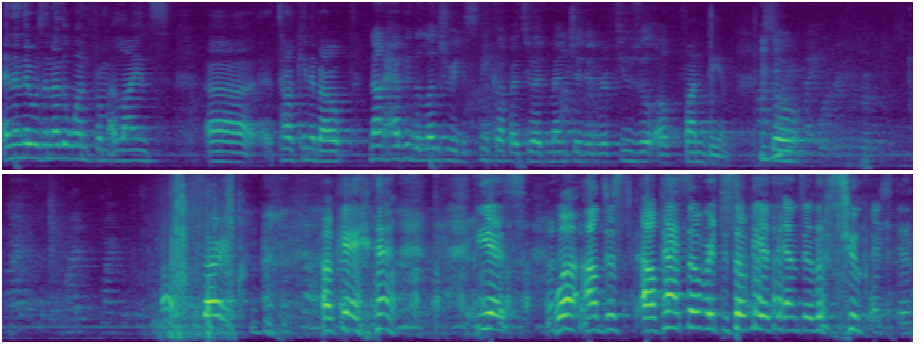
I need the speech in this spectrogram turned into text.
And then there was another one from Alliance uh, talking about not having the luxury to speak up, as you had mentioned, in refusal of funding. Mm -hmm. So Oh, sorry. okay. yes. Well, I'll just, I'll pass over to Sofia to answer those two questions.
